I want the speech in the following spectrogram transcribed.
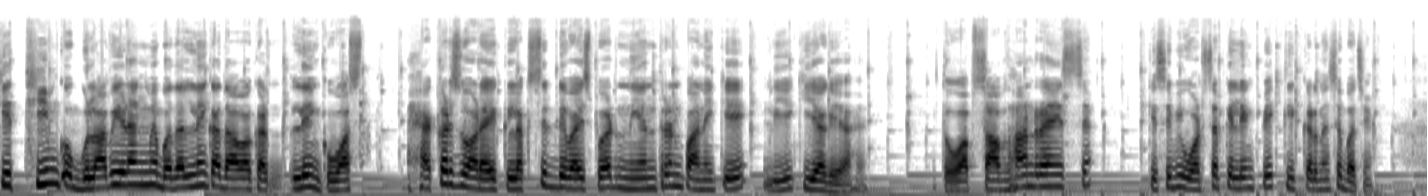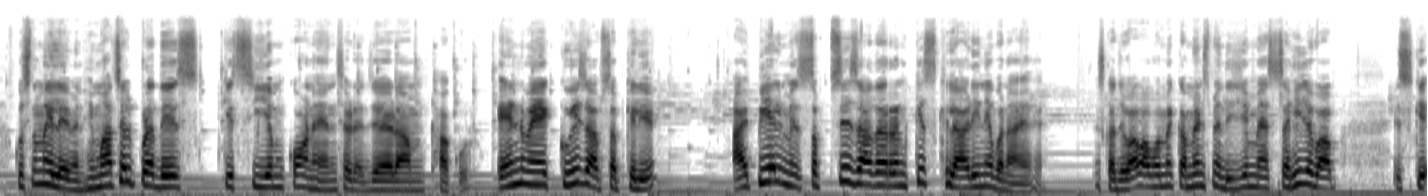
के थीम को गुलाबी रंग में बदलने का दावा कर लिंक हैकर्स द्वारा एक लक्षित डिवाइस पर नियंत्रण पाने के लिए किया गया है। तो आप सावधान रहें इससे। किसी भी व्हाट्सएप के लिंक पे क्लिक करने से बचें। Question number eleven Himachal Pradesh के सीएम कौन है? आंसर है जयराम ठाकुर। एंड में एक क्विज आप सबके लिए। आईपीएल में सबसे ज़्यादा रन किस खिलाड़ी ने बनाए हैं? इसका जवाब आप हमें कमेंट्स में दीजिए, मैं सही जवाब इसके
